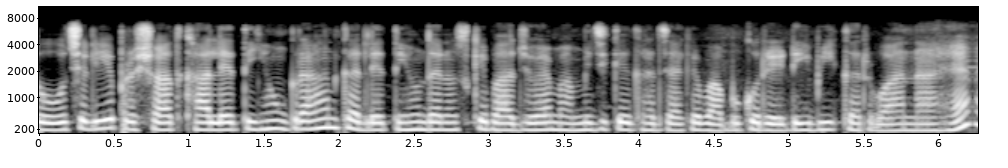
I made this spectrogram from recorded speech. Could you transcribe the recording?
तो चलिए प्रसाद खा लेती हूँ, ग्रहण कर लेती हूँ देन उसके बाद जो है मम्मी जी के घर जाके बाबू को रेडी भी करवाना है।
